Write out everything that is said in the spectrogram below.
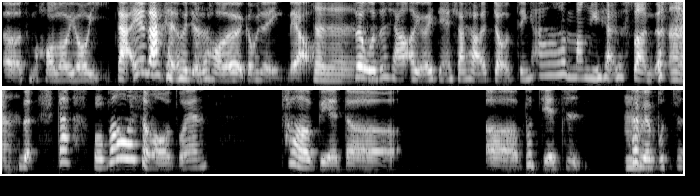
呃什么喉咙优以，大因为大家可能会觉得喉咙优饮根本就饮料，对对对，所以我只想要哦有一点小小的酒精啊，忙一下就算了。嗯。对，但我不知道为什么我昨天特别的呃不节制，特别嗯不自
